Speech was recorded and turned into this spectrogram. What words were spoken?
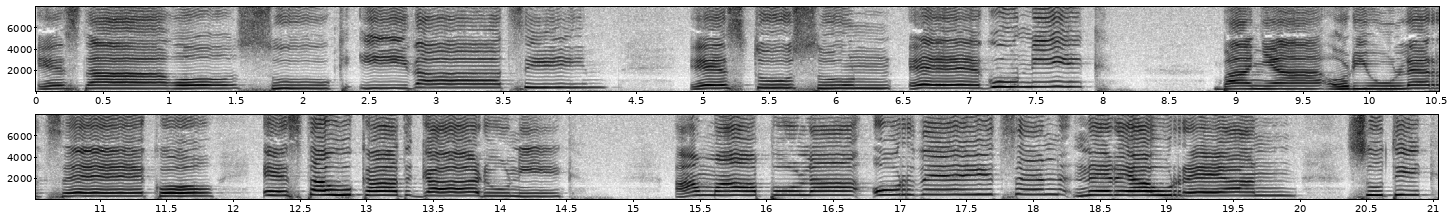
Ez dago zuk idatzi, ez duzun egunik, baina hori ulertzeko ez daukat garunik. Amapola ordeitzen nere aurrean, zutik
